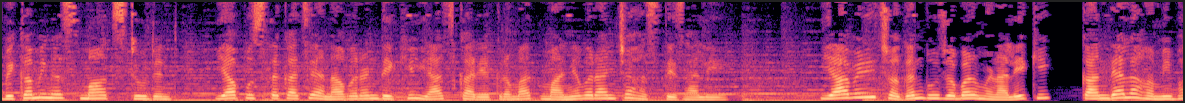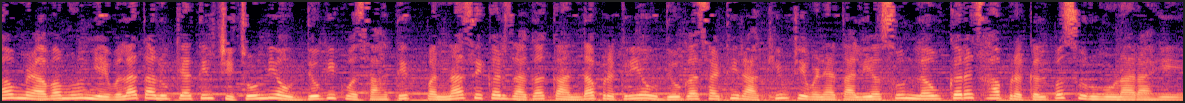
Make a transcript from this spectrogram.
बिकमिंग अ स्मार्ट स्टुडंट या पुस्तकाचे अनावरण देखील याच कार्यक्रमात मान्यवरांच्या हस्ते झाले. यावेळी छगन भुजबळ म्हणाले की कांद्याला हमीभाव मिळावा म्हणून येवला तालुक्यातील चिचोंडी औद्योगिक वसाहतीत पन्नास एकर जागा कांदा प्रक्रिया उद्योगासाठी राखीव ठेवण्यात आली असून लवकरच हा प्रकल्प सुरू होणार आहे.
